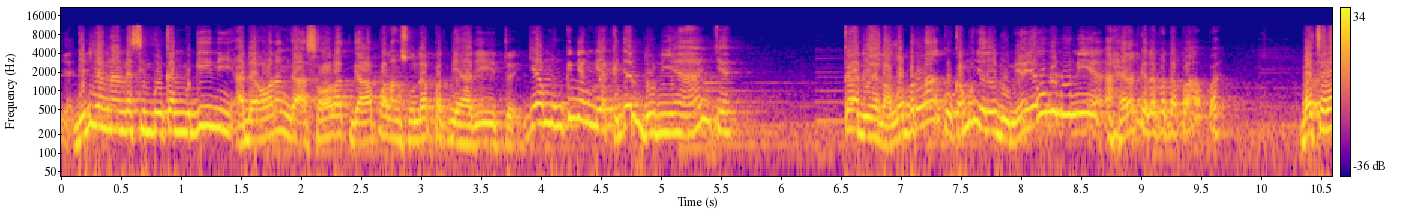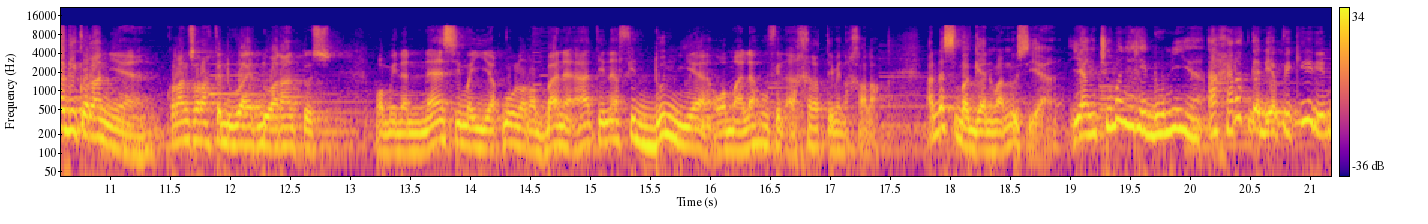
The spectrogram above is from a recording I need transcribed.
Ya, jadi yang anda simpulkan begini, ada orang nggak sholat, nggak apa langsung dapat di hari itu. Ya mungkin yang dia kejar dunia aja keadilan Allah berlaku. Kamu nyari dunia ya udah dunia. Akhirat gak dapat apa-apa. Baca lagi Qurannya. Quran surah kedua ayat 200 wa minan nasi may yaqulu rabbana dunya wa ma lahu fil ada sebagian manusia yang cuma nyari dunia akhirat gak dia pikirin.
